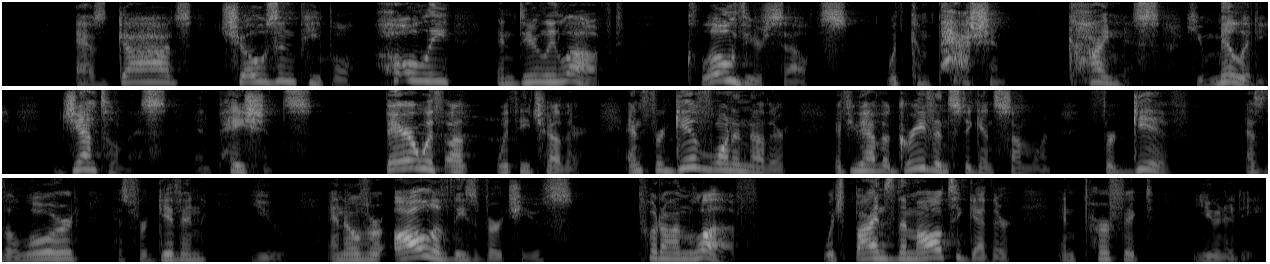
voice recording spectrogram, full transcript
as God's chosen people, holy and dearly loved, clothe yourselves with compassion, kindness, humility, gentleness, and patience. Bear with, uh, with each other and forgive one another if you have a grievance against someone. Forgive as the Lord has forgiven you. And over all of these virtues, put on love, which binds them all together in perfect unity.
